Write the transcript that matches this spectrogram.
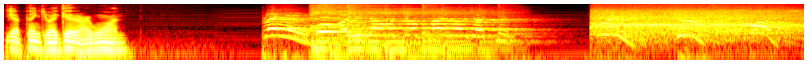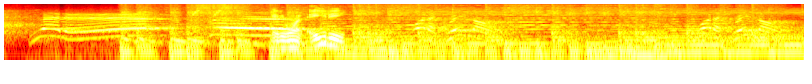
Yeah, thank you, I get it, I won. Players, are you done with your final adjustment? Three, two, one, let it 8180. What a great launch. What a great launch.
